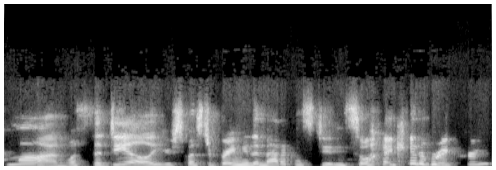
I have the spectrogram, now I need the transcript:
come on, what's the deal? You're supposed to bring me the medical students so I can recruit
